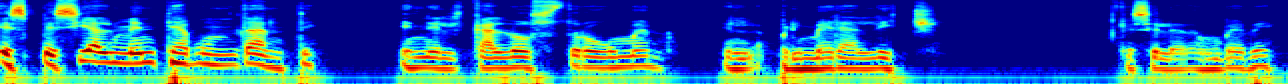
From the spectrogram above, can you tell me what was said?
especialmente abundante en el calostro humano, en la primera leche que se le da a un bebé.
